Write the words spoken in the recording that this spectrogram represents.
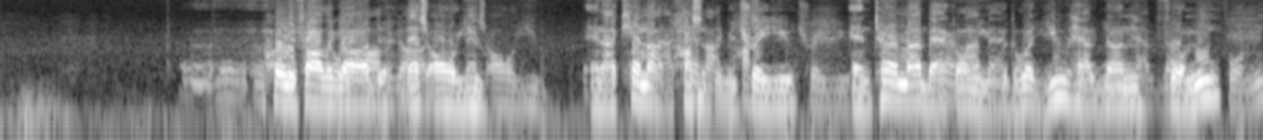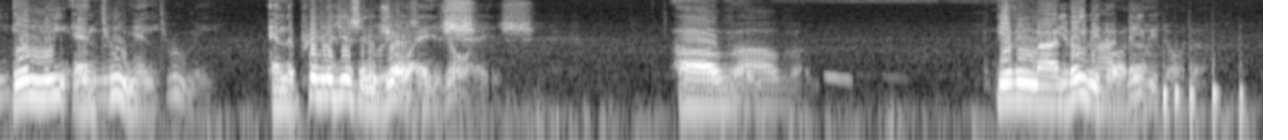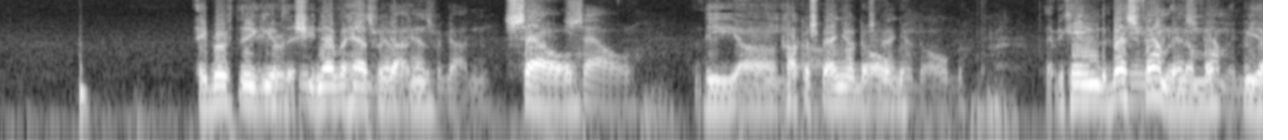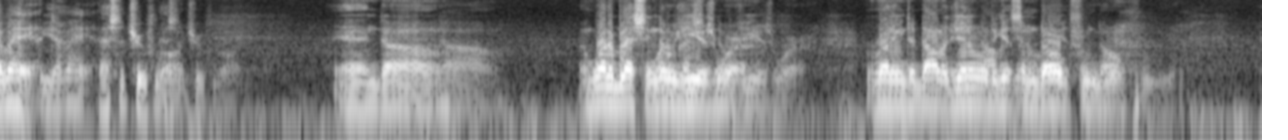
Holy Father God, that's all you, That's all you. and I cannot possibly betray you and turn my back on you with what you have done for me, for me, in me, and through me, and the privileges and joys of uh, of giving my giving baby my daughter baby daughter a birthday a gift that she never has she never forgotten. has forgotten. Sal, Sal, the uh, the, cocker uh, spaniel Cocker dog Spaniel dog that became the that best became family best member family we ever had. We ever had. That's the truth, That's the Lord. truth, Lord. And And, uh, uh, and what a blessing what a those blessing years those were. years were. Running to Dollar Running General to Dollar get some General to dog get some food, dog food.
